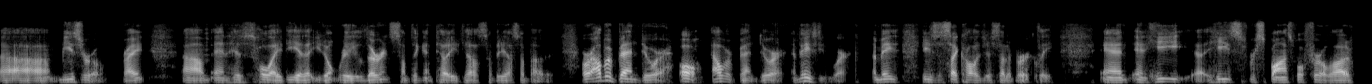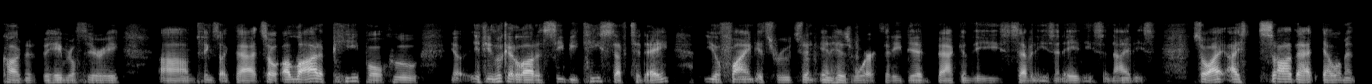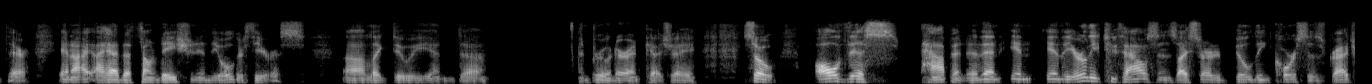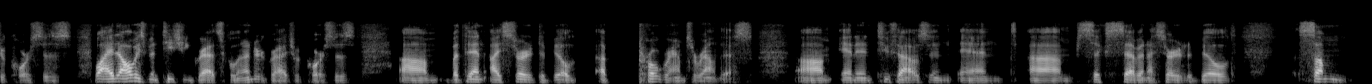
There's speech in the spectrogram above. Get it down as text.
uh, Mezirow, right? Um, and his whole idea that you don't really learn something until you tell somebody else about it. Or Albert Bandura. Oh, Albert Bandura, amazing work. Amazing. He's a psychologist out of Berkeley, and and he uh, he's responsible for a lot of cognitive behavioral theory, um, things like that. So a lot of people who, you know, if you look at a lot of CBT stuff today, you'll find its roots in, in his work that he did back in the 70s and 80s and 90s. So I, I saw that element there, and I, I had a foundation in the older theorists uh, like Dewey and uh, and Bruner and Piaget. So all this happened and then in in the early 2000s i started building courses graduate courses well i'd always been teaching grad school and undergraduate courses um, but then i started to build uh, programs around this um, and in 2006 um, 7 i started to build some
